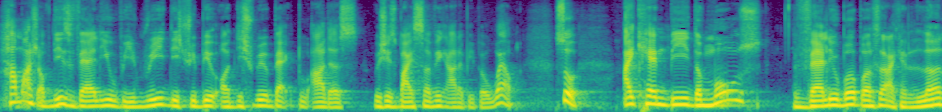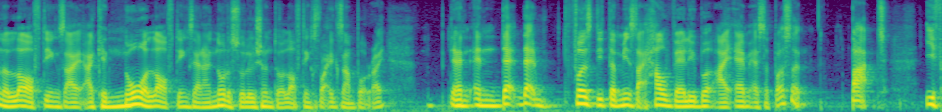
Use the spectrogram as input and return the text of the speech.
how much of this value we redistribute or distribute back to others, which is by serving other people well. So I can be the most valuable person. I can learn a lot of things. I, I can know a lot of things and I know the solution to a lot of things, for example, right? And and that that first determines like how valuable I am as a person. But if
